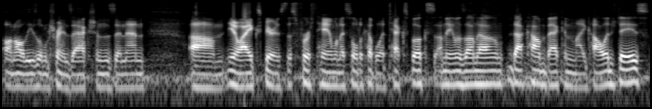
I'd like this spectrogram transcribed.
on all these little transactions, and then. Um, you know, I experienced this firsthand when I sold a couple of textbooks on Amazon.com back in my college days.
